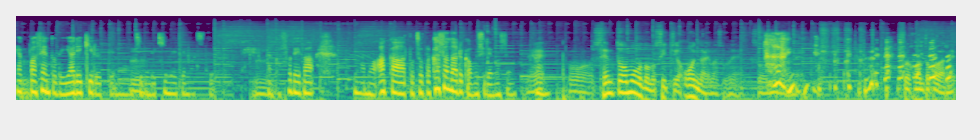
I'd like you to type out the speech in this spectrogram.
100%でやりきるっていうのを自分で決めてまして、うん。なんかそれが、あの、赤とちょっと重なるかもしれません。ね、もう戦闘モードのスイッチがオンになりますよね。そういう。のね。そこのところはね。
